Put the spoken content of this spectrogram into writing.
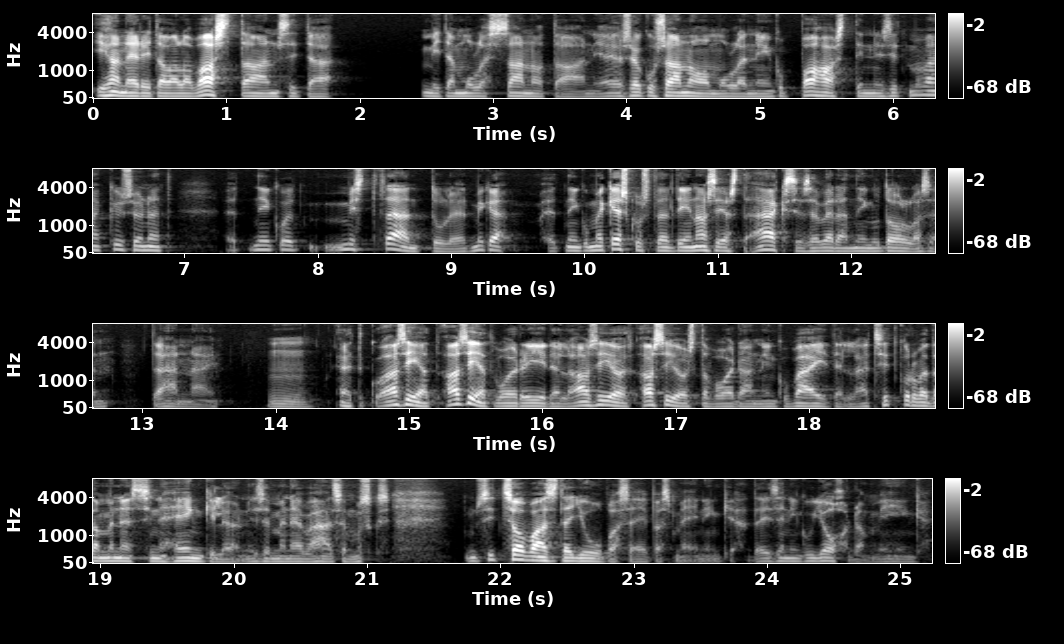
ihan eri tavalla vastaan sitä, mitä mulle sanotaan. Ja jos joku sanoo mulle niinku pahasti, niin sitten mä vähän kysyn, että et niinku, et mistä tämä nyt tuli, että mikä, et niinku me keskusteltiin asiasta X ja sä vedät niinku tollasen tähän näin. Mm. Että kun asiat, asiat voi riidellä, asio, asioista voidaan niin kuin väitellä. Sitten kun ruvetaan mennä sinne henkilöön, niin se menee vähän semmoiseksi, sitten se on vaan sitä juupaseipäs meininkiä, että ei se niin kuin johda mihinkään.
